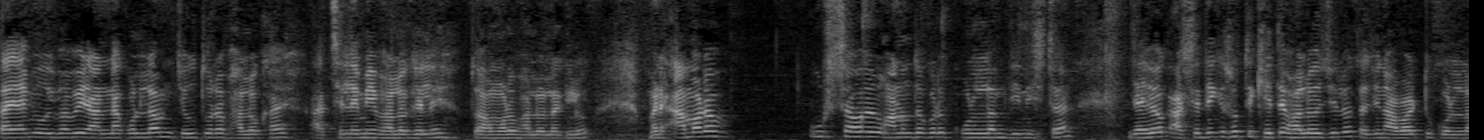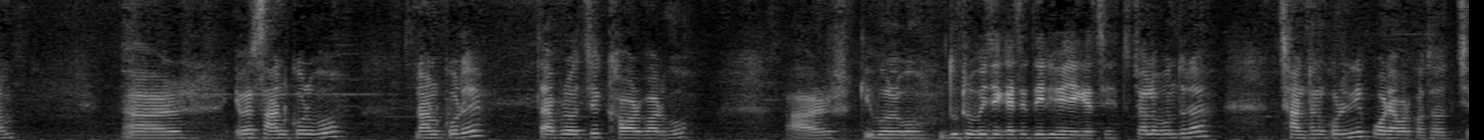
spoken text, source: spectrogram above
তাই আমি ওইভাবেই রান্না করলাম, যেহেতু ওরা ভালো খায় আর ছেলে মেয়ে ভালো খেলে, তো আমারও ভালো লাগল। মানে আমারও উৎসাহ আনন্দ করে করলাম জিনিসটা। যাই হোক আর দেখে সত্যি খেতে ভালো হয়েছিল তাই জন্য আবার একটু করলাম। আর এবার স্নান করব, স্নান করে তারপরে হচ্ছে খাবার বাড়বো। আর কি বলব, দুটো বেজে গেছে, দেরি হয়ে গেছে। তো চলো বন্ধুরা স্নান টান করে নিই, পরে আবার কথা হচ্ছে।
